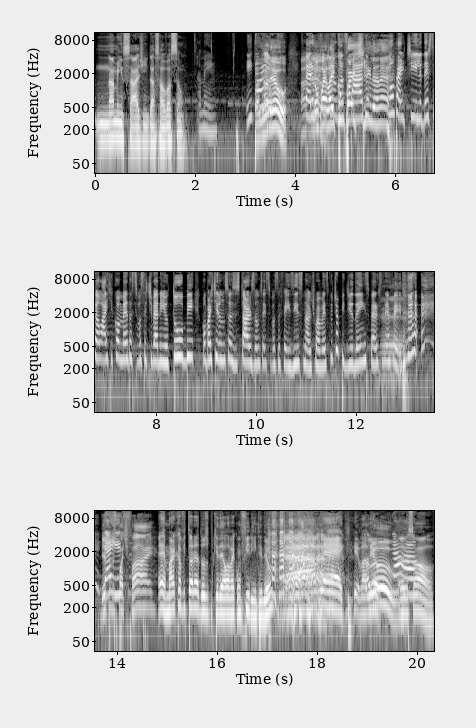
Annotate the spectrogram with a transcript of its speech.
na mensagem da salvação. Amém. Então é Valeu. Espero Então vai lá e gostado. compartilha, né? Compartilha, deixa seu like, comenta se você estiver no YouTube, compartilha nos seus stories. Eu não sei se você fez isso na última vez que eu tinha pedido, hein? Espero que você tenha feito. e é isso. Spotify. É, marca a Vitória 12, porque daí ela vai conferir, entendeu? ah, moleque. Valeu. Oi, pessoal.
